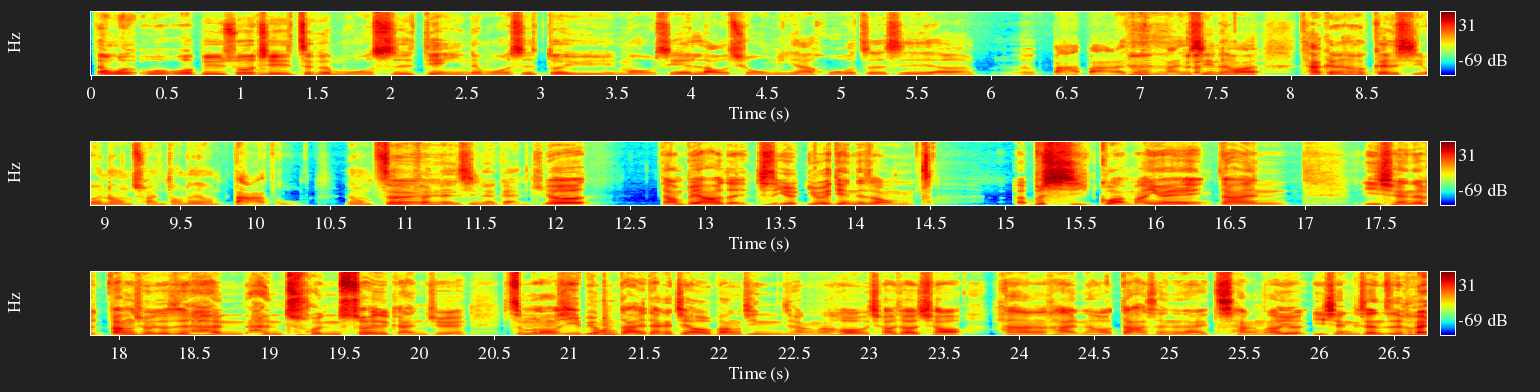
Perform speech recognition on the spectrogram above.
但我我我必须说，其实嗯这个模式，电音的模式，对于某些老球迷啊，或者是呃呃爸爸的这种男性的话，他可能会更喜欢那种传统那种大鼓那种振奋人心的感觉。有挡不要的，就是有有一点那种呃不习惯嘛，因为当然以前的棒球就是很很纯粹的感觉，什么东西不用带，带个加油棒进场，然后敲敲敲，喊喊喊，然后大声的来唱，然后有以前甚至会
